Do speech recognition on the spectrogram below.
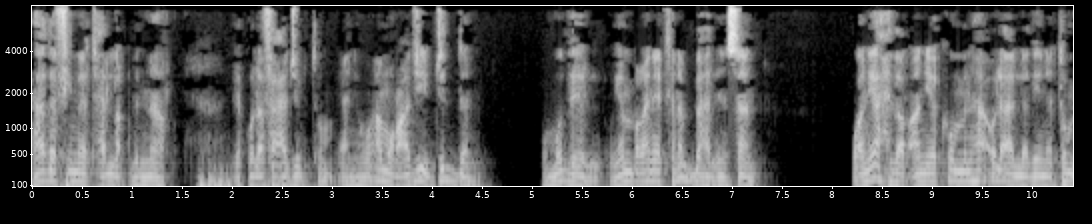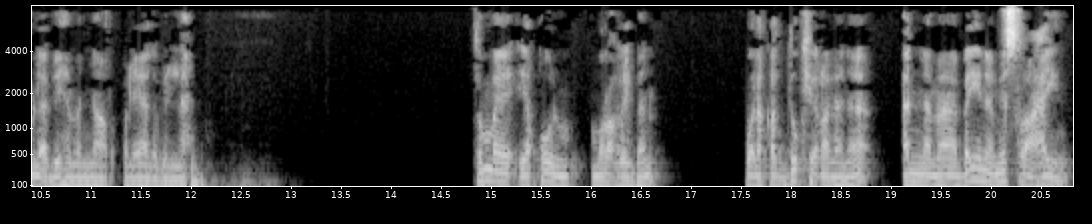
هذا فيما يتعلق بالنار. يقول أفعجبتم؟ يعني هو أمر عجيب جدا ومذهل وينبغي أن يتنبه الإنسان وأن يحذر أن يكون من هؤلاء الذين تملأ بهم النار والعياذ بالله. ثم يقول مرغبا ولقد ذكر لنا أن ما بين مصراعين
